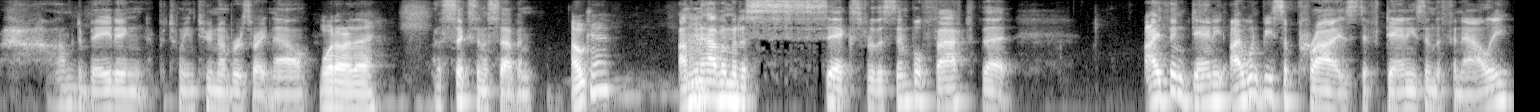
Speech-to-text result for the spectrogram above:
I'm debating between two numbers right now What are they? a six and a seven. Okay. I'm going to hmm. have him at a six for the simple fact that I think Danny, I wouldn't be surprised if Danny's in the finale,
